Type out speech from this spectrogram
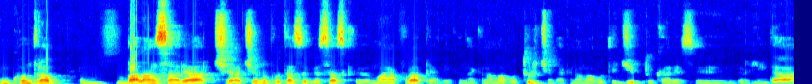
în contrabalansarea ceea ce nu putea să găsească mai aproape, adică dacă n-am avut Turcia, dacă n-am avut Egiptul care se vindea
